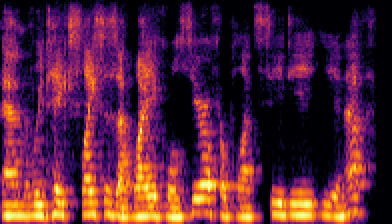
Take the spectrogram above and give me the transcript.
And we take slices at y equals zero for plots C, D, E, and F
